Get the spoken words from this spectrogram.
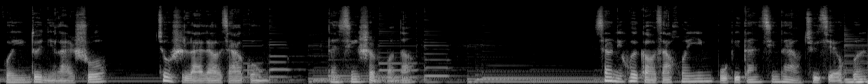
婚姻对你来说就是来料加工，担心什么呢？像你会搞砸婚姻不必担心那样去结婚，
